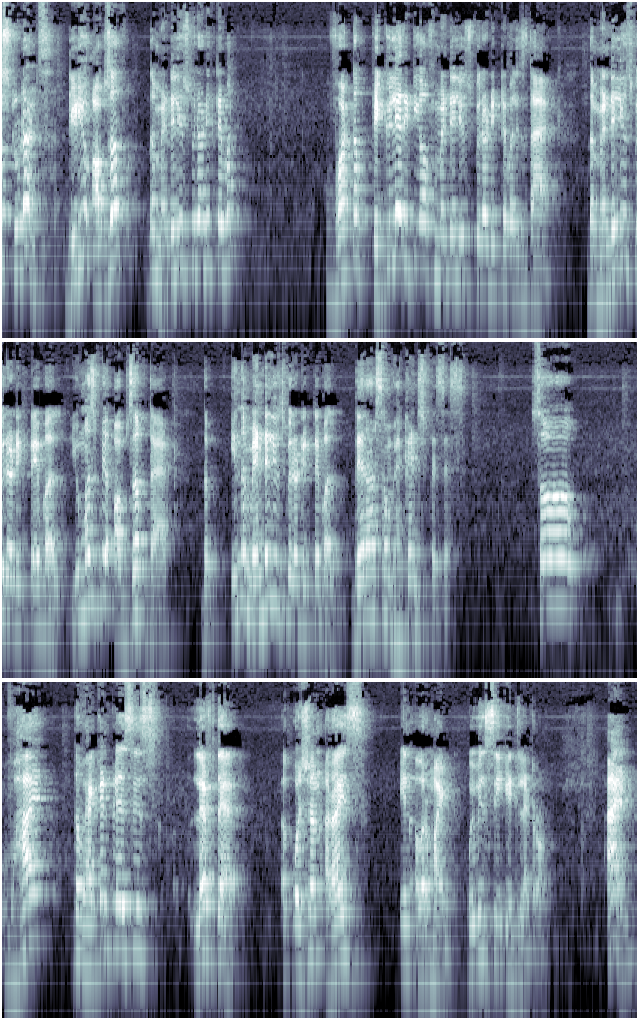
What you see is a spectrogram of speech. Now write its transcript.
students, did you observe the Mendeleev's periodic table? What a peculiarity of Mendeleev's periodic table is that the Mendeleev's periodic table, you must be observed that the in the Mendeleev's periodic table, there are some vacant spaces. So why the vacant place is left there? A question arises in our mind. We will see it later on. And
